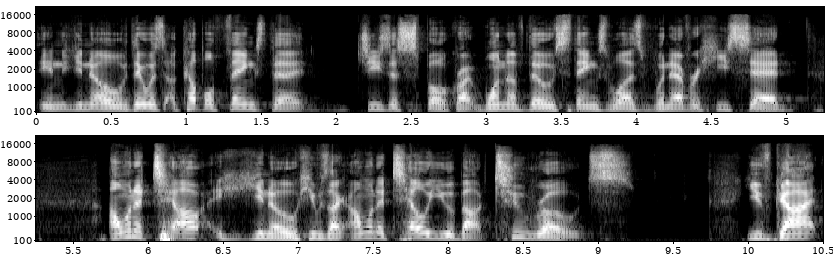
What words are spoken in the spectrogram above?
in, you know, there was a couple things that Jesus spoke, right? One of those things was whenever he said, I want to tell, you know, he was like, I want to tell you about two roads. You've got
